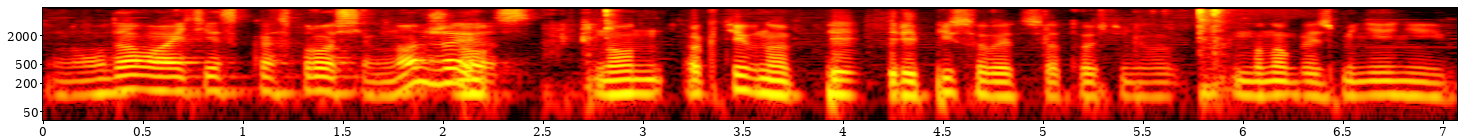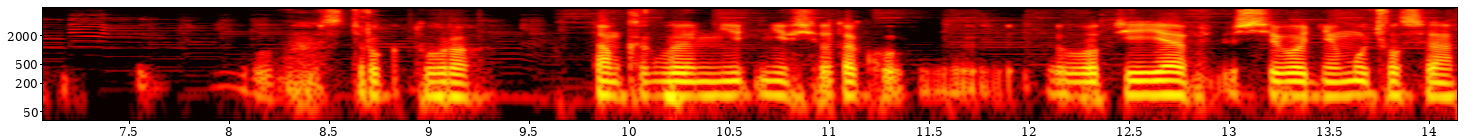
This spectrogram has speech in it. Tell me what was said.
Ну давайте спросим. Node.js. Но, но он активно переписывается, то есть у него много изменений в структурах. Там как бы не, не все так... Вот я сегодня мучился,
